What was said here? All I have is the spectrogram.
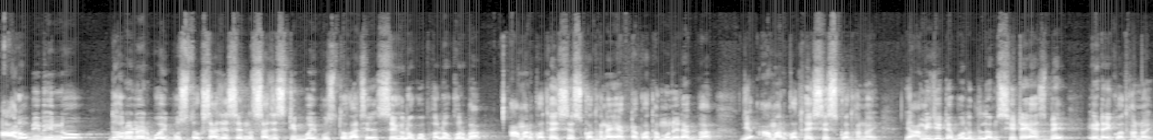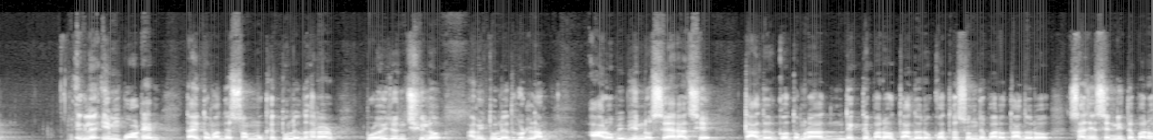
আরও বিভিন্ন ধরনের বই পুস্তক সাজেশন সাজেস্টিভ বই পুস্তক আছে সেগুলোকে ফলো করবা। আমার কথাই শেষ কথা নয়, একটা কথা মনে রাখবা যে আমার কথাই শেষ কথা নয়। যে আমি যেটা বলে দিলাম সেটাই আসবে, এটাই কথা নয়। এগুলো ইম্পর্টেন্ট তাই তোমাদের সম্মুখে তুলে ধরার প্রয়োজন ছিল, আমি তুলে ধরলাম। আরও বিভিন্ন স্যার আছে, তাদেরকেও তোমরা দেখতে পারো, তাদেরও কথা শুনতে পারো, তাদেরও সাজেশন নিতে পারো,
